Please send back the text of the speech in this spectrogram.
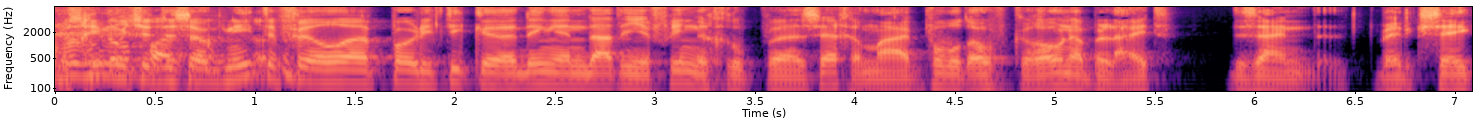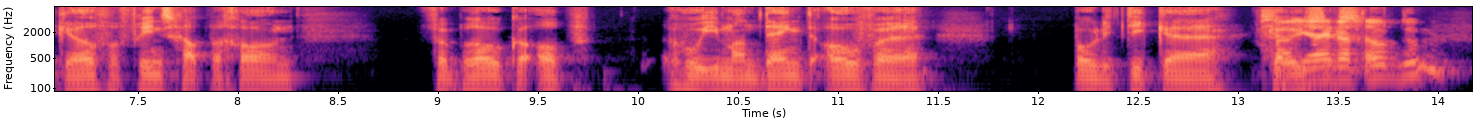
misschien moet je dus ook niet te veel eh, politieke dingen inderdaad in je vriendengroep eh, zeggen. Maar bijvoorbeeld over coronabeleid. Er zijn, weet ik zeker, heel veel vriendschappen gewoon verbroken op hoe iemand denkt over politieke keuzes. Zou jij dat ook doen?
